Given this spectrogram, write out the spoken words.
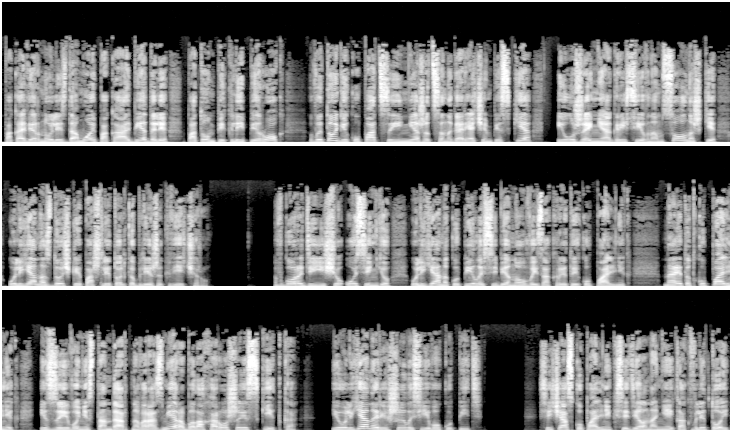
Пока вернулись домой, пока обедали, потом пекли пирог, в итоге купаться и нежиться на горячем песке и уже не агрессивном солнышке Ульяна с дочкой пошли только ближе к вечеру. В городе еще осенью Ульяна купила себе новый закрытый купальник. На этот купальник из-за его нестандартного размера была хорошая скидка, и Ульяна решилась его купить. Сейчас купальник сидел на ней как влитой,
